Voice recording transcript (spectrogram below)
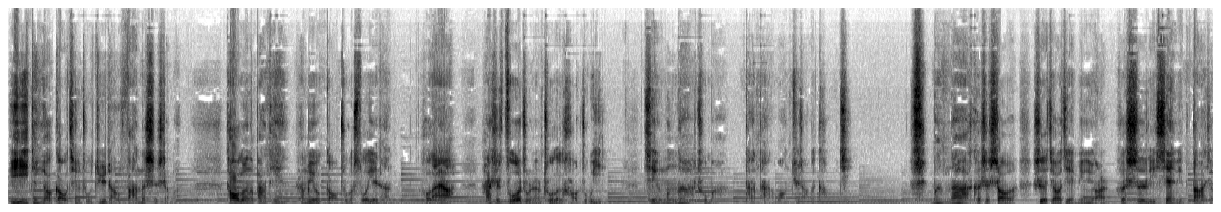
一定要搞清楚局长烦的是什么。讨论了半天，还没有搞出个所以然。后来啊，还是左主任出了个好主意，请孟娜出马。探探王局长的口气，孟娜可是少社交界名媛，和市里县里的大小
